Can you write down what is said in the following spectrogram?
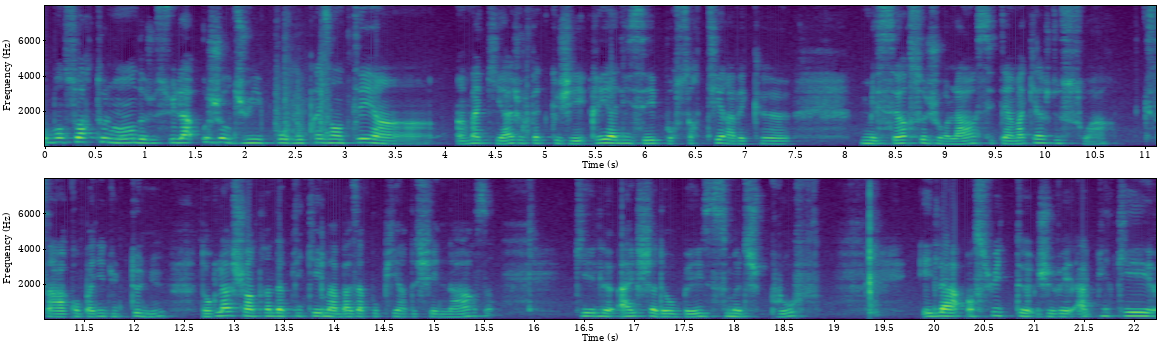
bonsoir tout le monde. Je suis là aujourd'hui pour vous présenter un, maquillage au fait que j'ai réalisé pour sortir avec euh, mes sœurs ce jour-là. C'était un maquillage de soir qui sera accompagné d'une tenue. Donc là, je suis en train d'appliquer ma base à paupières de chez NARS qui est le Eyeshadow Base Smudge Proof. Et là, ensuite, je vais appliquer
